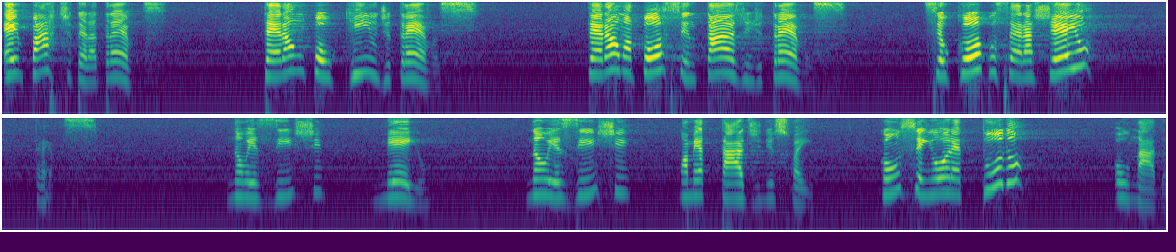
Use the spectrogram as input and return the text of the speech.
Em parte terá trevas. Terá um pouquinho de trevas. Terá uma porcentagem de trevas. Seu corpo será cheio de trevas. Não existe meio. Não existe uma metade nisso aí. Com o Senhor é tudo ou nada.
